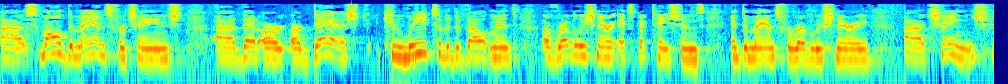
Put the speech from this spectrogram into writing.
uh, small demands for change uh, that are, are, dashed can lead to the development of revolutionary expectations and demands for revolutionary uh, change.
